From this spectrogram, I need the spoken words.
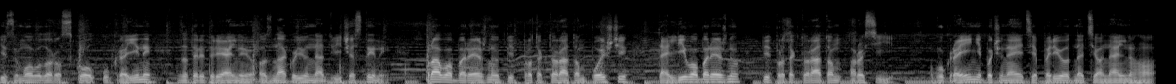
і зумовило розкол України за територіальною ознакою на дві частини: правобережну під протекторатом Польщі та лівобережну під протекторатом Росії. В Україні починається період національного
